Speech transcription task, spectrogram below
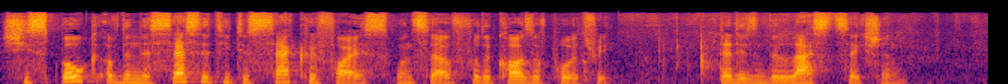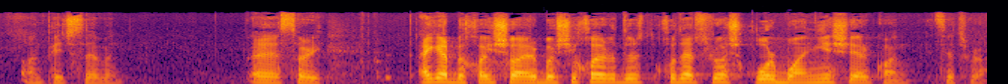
She spoke of the necessity to sacrifice oneself for the cause of poetry. That is in the last section on page 7. Uh, sorry. اگر بخوای شاعر باشی خودت راش قربانی شعر کن etc.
